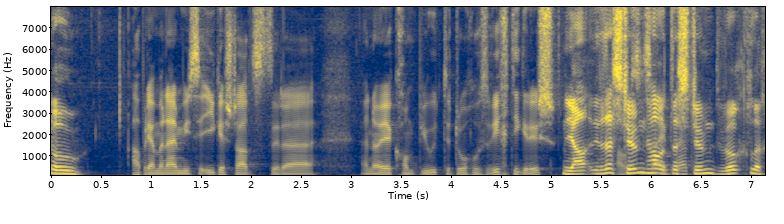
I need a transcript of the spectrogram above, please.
Oh, Aber ich habe mir dann eingestehen, dass der, äh, ein neuer Computer durchaus wichtiger ist. ja, das stimmt das halt, das stimmt wirklich.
